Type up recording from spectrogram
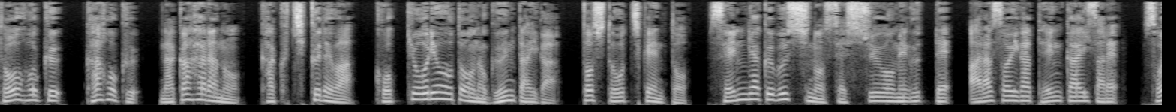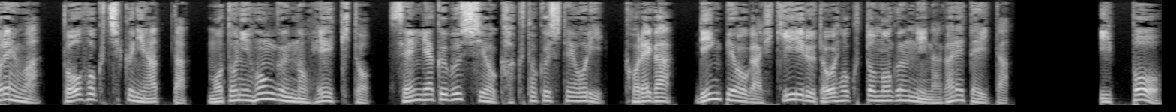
東北、河北、中原の各地区では、国境両党の軍隊が、都市統治権と戦略物資の接収をめぐって争いが展開され、ソ連は東北地区にあった元日本軍の兵器と戦略物資を獲得しており、これが、林氷が率いる東北友軍に流れていた。一方、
